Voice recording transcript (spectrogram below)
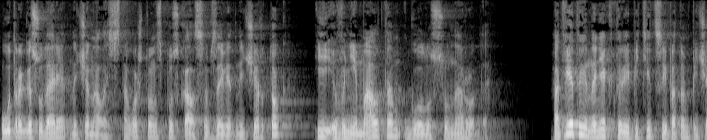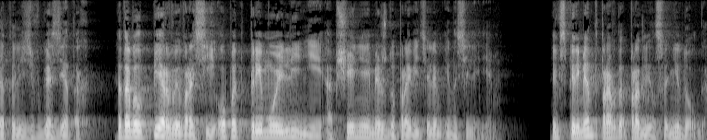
Утро государя начиналось с того, что он спускался в заветный чертог и внимал там голосу народа. Ответы на некоторые петиции потом печатались в газетах. Это был первый в России опыт прямой линии общения между правителем и населением. Эксперимент, правда, продлился недолго.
